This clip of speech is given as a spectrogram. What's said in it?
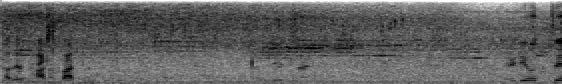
ছাদের ফার্স্ট পার্ট এটি হচ্ছে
